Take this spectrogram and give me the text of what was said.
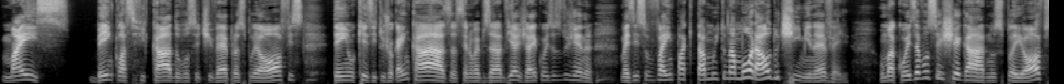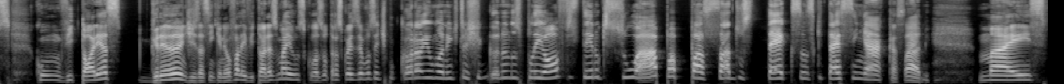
mais bem classificado você tiver para os playoffs, tem o quesito jogar em casa, você não vai precisar viajar e coisas do gênero. Mas isso vai impactar muito na moral do time, né, velho? Uma coisa é você chegar nos playoffs com vitórias grandes, assim, que nem eu falei, vitórias maiúsculas. Outras coisas é você, tipo, caralho, mano, a gente tá chegando nos playoffs tendo que suar pra passar dos Texans que tá assim, aca, sabe? Mas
